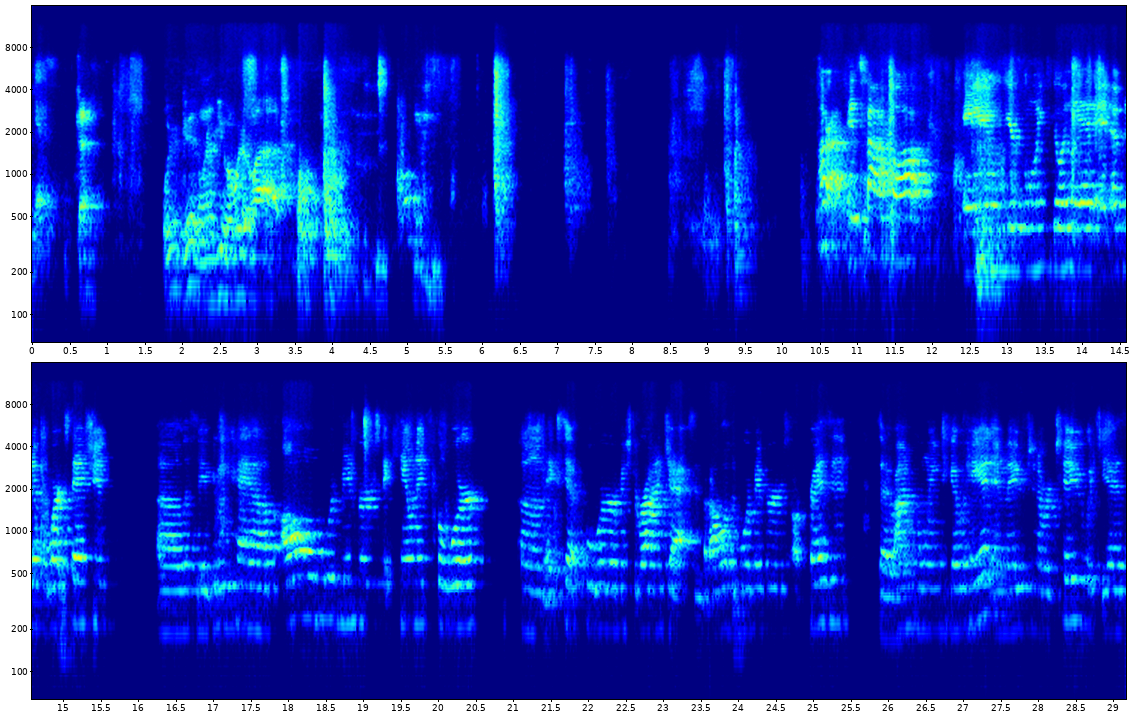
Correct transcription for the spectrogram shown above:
Yes. Okay. We're good whenever you are, we're live. All right, it's five o'clock and we are going to go ahead and open up the work session. Uh, let's see, we have all board members accounted for, um, except for Mr. Ryan Jackson, but all of the board members are present. So I'm going to go ahead and move to number two, which is,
